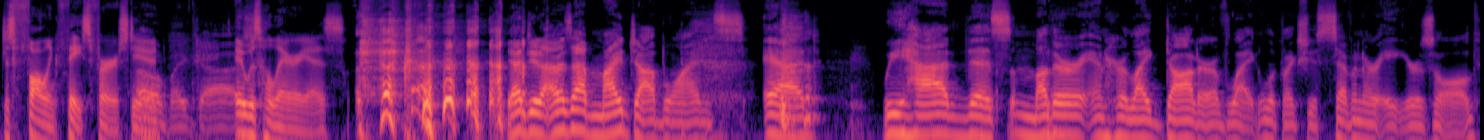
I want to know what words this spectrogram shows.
just falling face first dude Oh my god. it was hilarious yeah, dude, I was at my job once and we had this mother and her like daughter of like looked like she was seven or eight years old.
